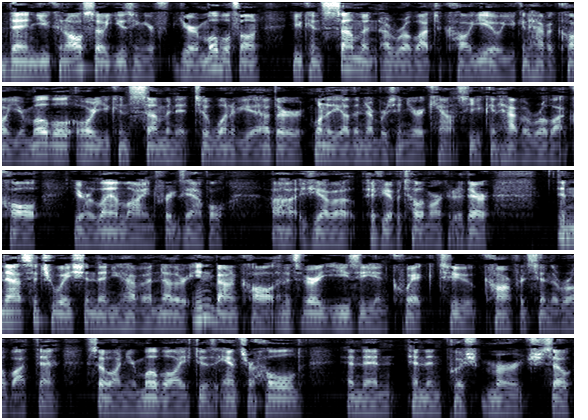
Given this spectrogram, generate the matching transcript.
then you can also using your your mobile phone, you can summon a robot to call you. You can have it call your mobile, or you can summon it to one of your other one of the other numbers in your account. So you can have a robot call your landline, for example, uh, if you have a if you have a telemarketer there in that situation, then you have another inbound call, and it's very easy and quick to conference in the robot. Then, so on your mobile, all you do is answer hold, and then and then push merge. So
